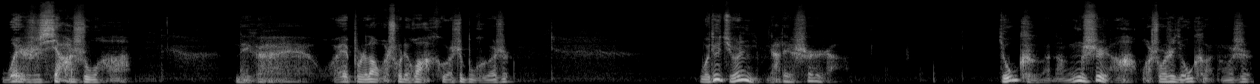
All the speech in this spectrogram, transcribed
我也是瞎说啊。那个，我也不知道我说这话合适不合适。”我就觉得你们家这事儿啊，有可能是啊，我说是有可能是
